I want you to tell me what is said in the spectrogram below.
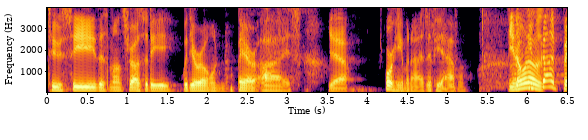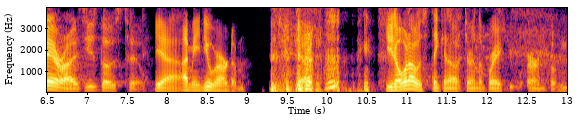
to see this monstrosity with your own bare eyes. Yeah. Or human eyes if you have them. You know if what I you've was got bare eyes, use those too. Yeah, I mean, you earned them. You know what I was thinking of during the break? You earned them.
